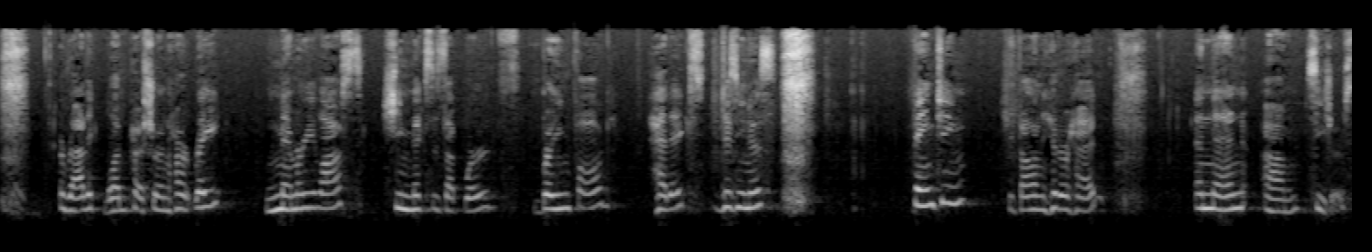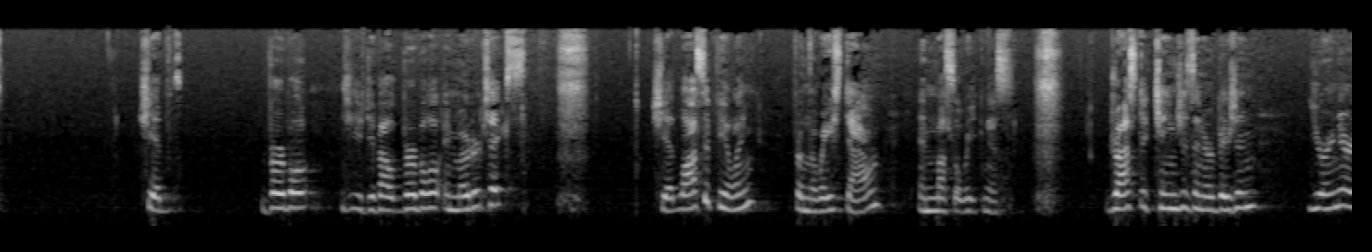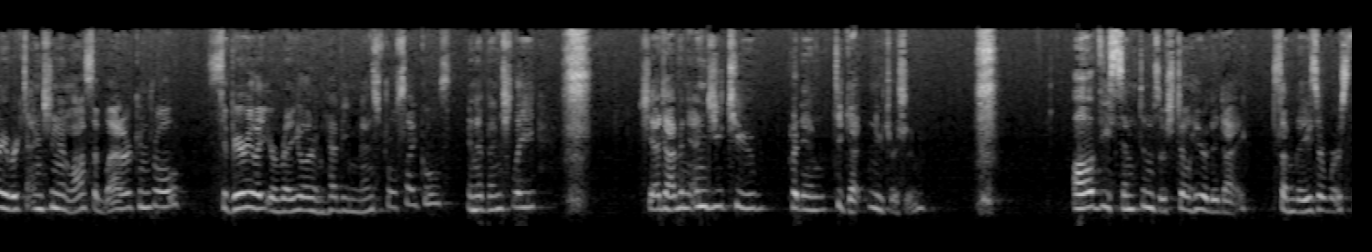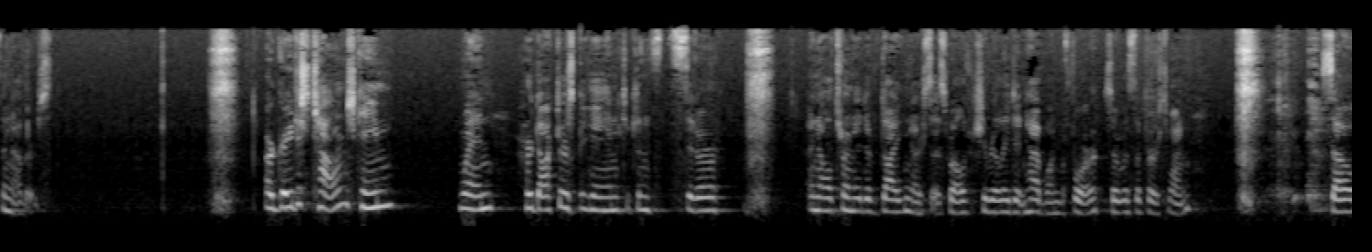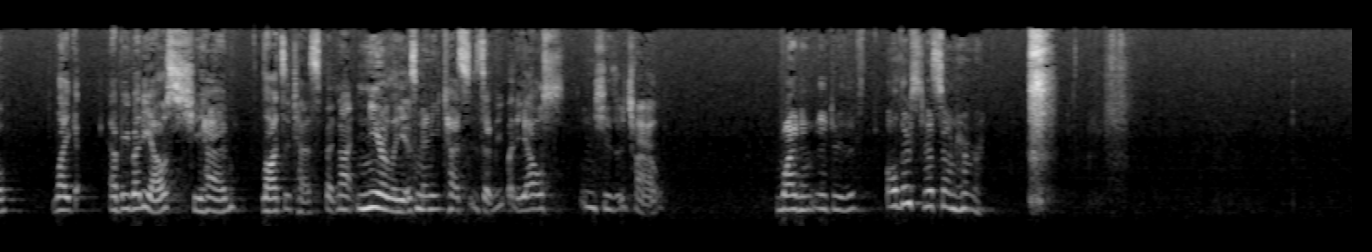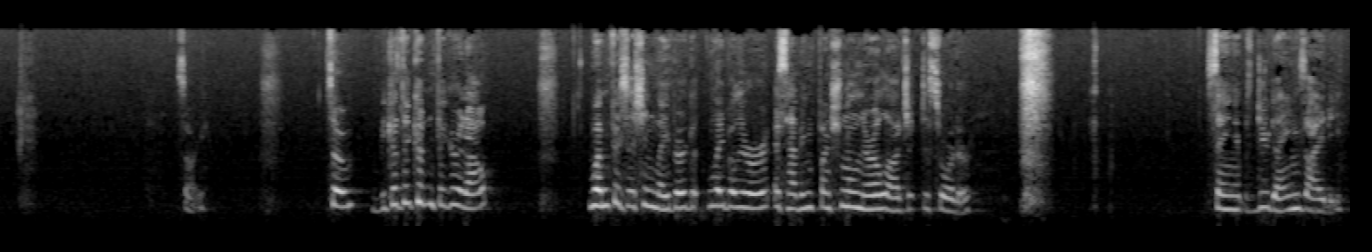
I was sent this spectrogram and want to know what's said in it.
erratic blood pressure and heart rate, memory loss. She mixes up words, brain fog, headaches, dizziness, fainting. She fell and hit her head, and then um, seizures. She had verbal, she developed verbal and motor tics. She had loss of feeling from the waist down and muscle weakness. Drastic changes in her vision, urinary retention and loss of bladder control, severely irregular and heavy menstrual cycles, and eventually she had to have an NG tube put in to get nutrition. All of these symptoms are still here today. Some days are worse than others. Our greatest challenge came when her doctors began to consider an alternative diagnosis. Well, she really didn't have one before, so it was the first one. So, like everybody else, she had lots of tests, but not nearly as many tests as everybody else, and she's a child. Why didn't they do this? all those tests on her? Sorry. So, because they couldn't figure it out, one physician labeled, labeled her as having functional neurologic disorder, saying it was due to anxiety.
